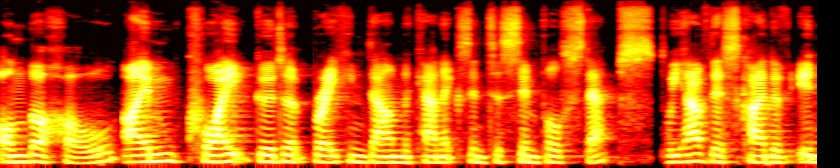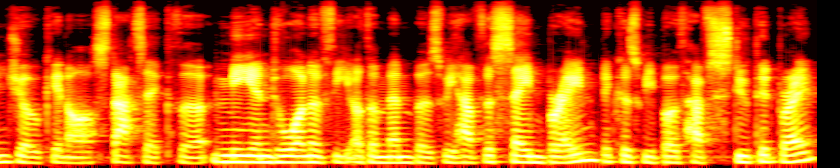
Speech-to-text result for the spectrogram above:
on the whole, I'm quite good at breaking down mechanics into simple steps. We have this kind of in joke in our static that me and one of the other members, we have the same brain because we both have stupid brain.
